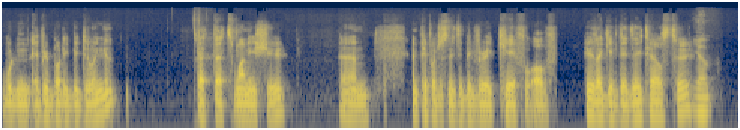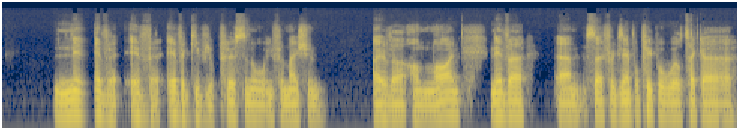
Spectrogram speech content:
wouldn't everybody be doing it? That that's one issue, um, and people just need to be very careful of who they give their details to yep. never, ever, ever give your personal information over online. Never. Um, so, for example, people will take a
